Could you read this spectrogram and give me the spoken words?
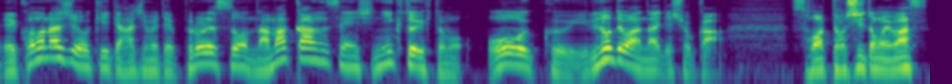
えこのラジオを聞いて初めてプロレスを生観戦しに行くという人も多くいるのではないでしょうか。そうやってほしいと思います。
